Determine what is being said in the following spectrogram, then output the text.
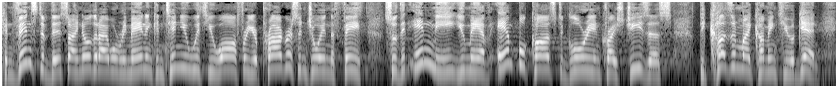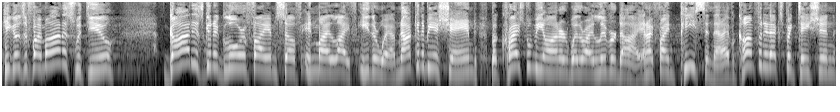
Convinced of this, I know that I will remain and continue with you all for your progress and joy in the faith, so that in me you may have ample cause to glory in Christ Jesus because of my coming to you again. He goes, If I'm honest with you, God is going to glorify himself in my life either way. I'm not going to be ashamed, but Christ will be honored whether I live or die. And I find peace in that. I have a confident expectation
